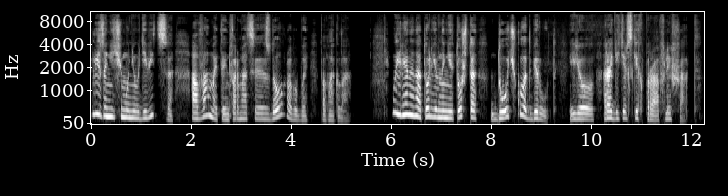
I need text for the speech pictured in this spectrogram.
Лиза ничему не удивится, а вам эта информация здорово бы помогла. У Елены Анатольевны не то что дочку отберут, ее родительских прав лишат. —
